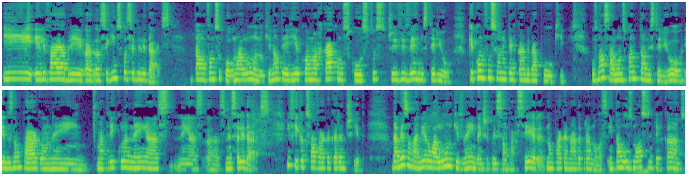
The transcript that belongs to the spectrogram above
e ele vai abrir as seguintes possibilidades. Então, vamos supor, um aluno que não teria como arcar com os custos de viver no exterior. Porque como funciona o intercâmbio da PUC? Os nossos alunos, quando estão no exterior, eles não pagam nem matrícula, nem as, nem as, as mensalidades. E fica com sua vaga garantida. Da mesma maneira, o aluno que vem da instituição parceira não paga nada para nós. Então, os nossos intercâmbios,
